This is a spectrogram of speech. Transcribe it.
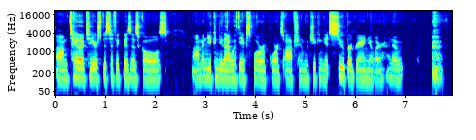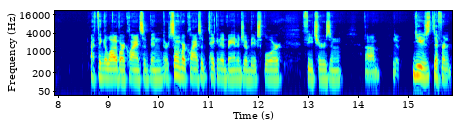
um, tailored to your specific business goals. Um, and you can do that with the Explore Reports option, which you can get super granular. I know, I think a lot of our clients have been, or some of our clients have taken advantage of the Explore features and um, use different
